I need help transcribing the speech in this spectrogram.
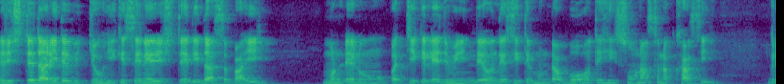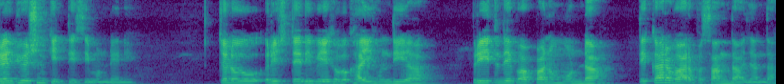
ਰਿਸ਼ਤੇਦਾਰੀ ਦੇ ਵਿੱਚੋਂ ਹੀ ਕਿਸੇ ਨੇ ਰਿਸ਼ਤੇ ਦੀ ਦੱਸ ਪਾਈ। ਮੁੰਡੇ ਨੂੰ 25 ਕਿੱਲੇ ਜ਼ਮੀਨ ਦੇ ਆਉਂਦੇ ਸੀ ਤੇ ਮੁੰਡਾ ਬਹੁਤ ਹੀ ਸੋਹਣਾ ਸੁਨੱਖਾ ਸੀ। ਗ੍ਰੈਜੂਏਸ਼ਨ ਕੀਤੀ ਸੀ ਮੁੰਡੇ ਨੇ। ਚਲੋ ਰਿਸ਼ਤੇ ਦੀ ਵੇਖ ਵਿਖਾਈ ਹੁੰਦੀ ਆ, ਪ੍ਰੀਤ ਦੇ ਪਾਪਾ ਨੂੰ ਮੁੰਡਾ ਤੇ ਘਰ ਵਾਰ ਪਸੰਦ ਆ ਜਾਂਦਾ।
